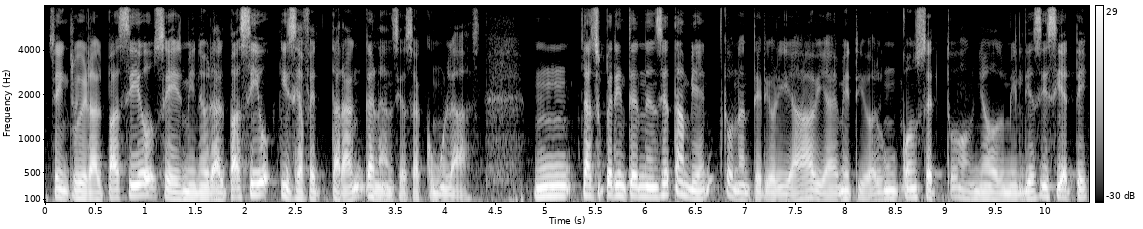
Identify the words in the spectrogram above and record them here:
se incluirá el pasivo, se disminuirá el pasivo y se afectarán ganancias acumuladas. Mm, la superintendencia también con anterioridad había emitido algún concepto en el año 2017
